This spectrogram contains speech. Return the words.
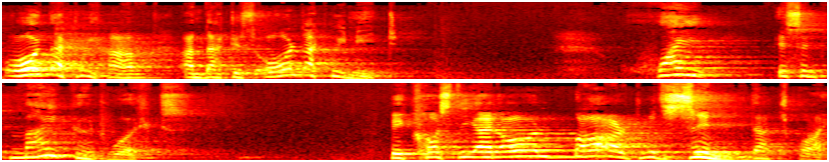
all that we have, and that is all that we need. Why isn't my good works? Because they are all marred with sin, that's why.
